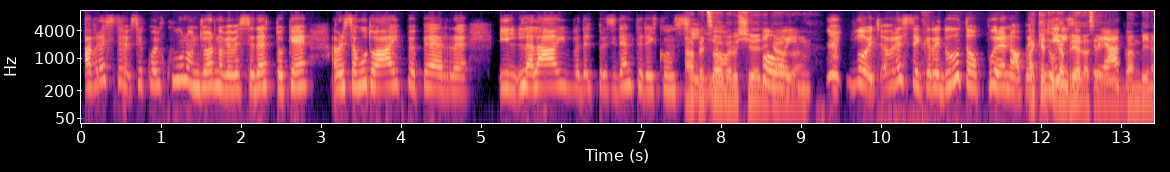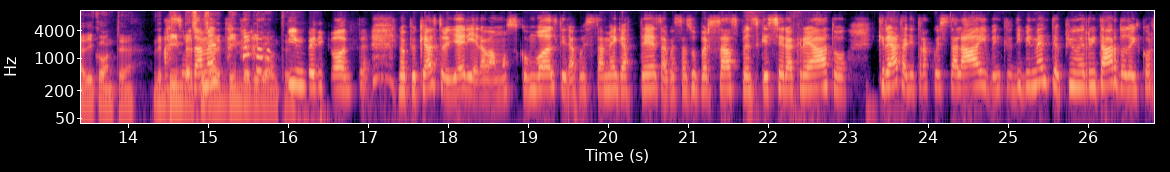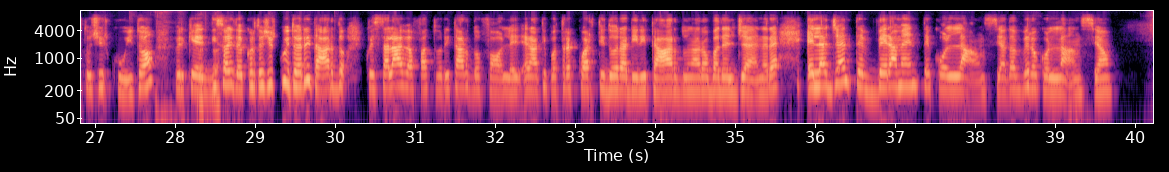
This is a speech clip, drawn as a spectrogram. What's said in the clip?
avreste, se qualcuno un giorno vi avesse detto che avreste avuto hype per il- la live del Presidente del Ah, pensavo per Consiglio, uscire di casa. voi, voi ci avreste creduto oppure no? Perché Anche tu, Gabriella, sei creato bambina di Conte? Le bimbe, scusa, le bimbe di Conte. bimbe di Conte. No, più che altro ieri eravamo sconvolti da questa mega attesa, questa super suspense che si era creato, creata dietro a questa live incredibilmente più in ritardo del cortocircuito, perché di solito il cortocircuito è in ritardo, questa live ha fatto un ritardo folle, era tipo tre quarti d'ora di ritardo, una roba del genere, e la gente veramente con l'ansia, davvero con l'ansia.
